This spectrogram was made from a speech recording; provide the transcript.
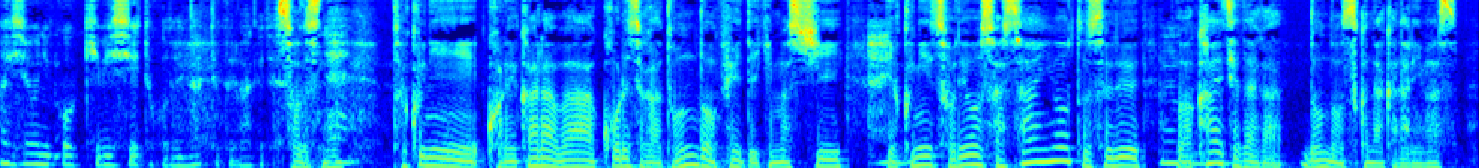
あ、非常にこう厳しいところになってくるわけですね。そうですね。特にこれからは高齢者がどんどん増えていきますし、はい、逆にそれを支えようとする若い世代がどんどん少なくなります。うん、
